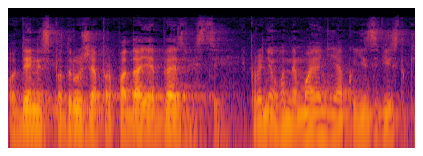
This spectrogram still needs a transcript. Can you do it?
один із подружжя пропадає безвісті, і про нього немає ніякої звістки.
